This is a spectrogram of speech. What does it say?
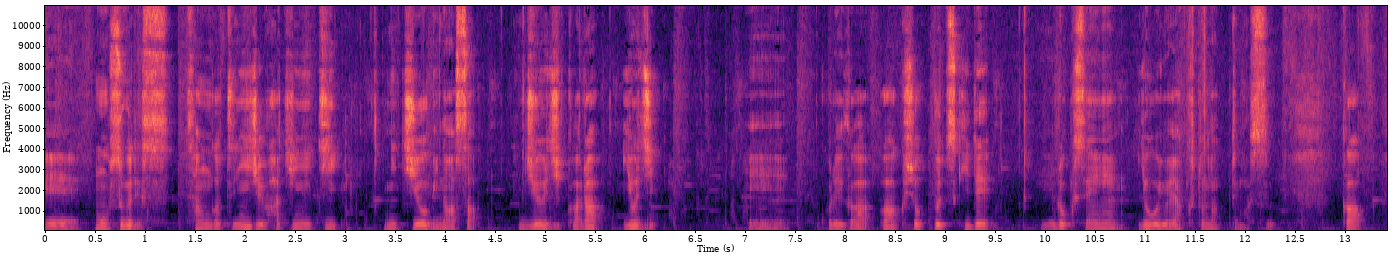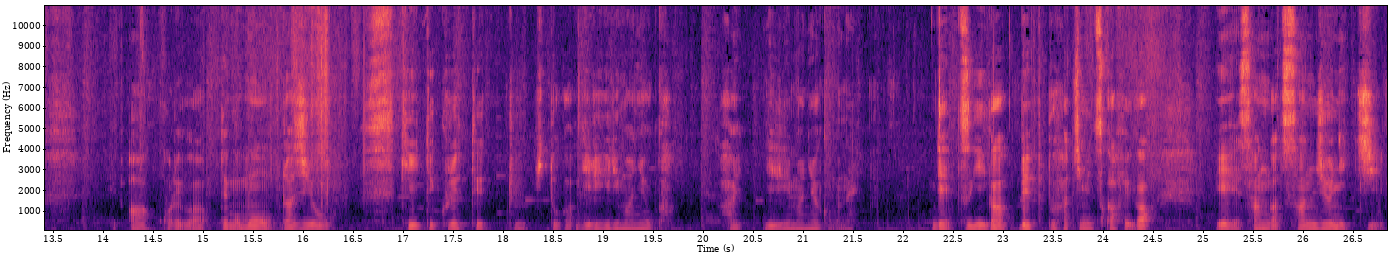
えーもうすぐです。3月28日、日曜日の朝、10時から4時。えーこれがワークショップ付きで、えー6000円、要予約となってます。が、あ、これは、でももうラジオ聞いてくれてる人がギリギリ間に合うか。はい、ギリギリ間に合うかもね。で、次が、別府はちみつカフェが、えー3月30日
